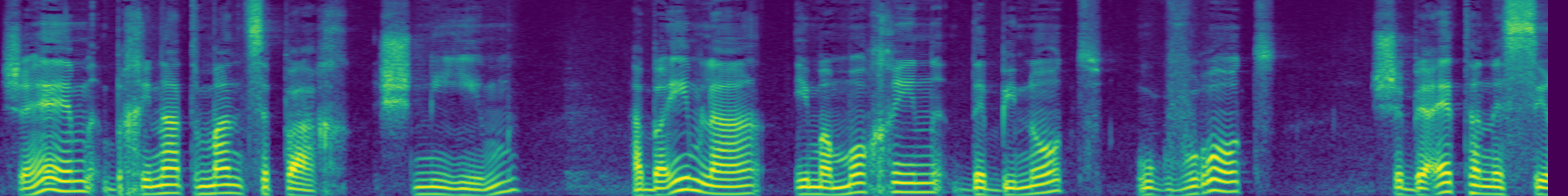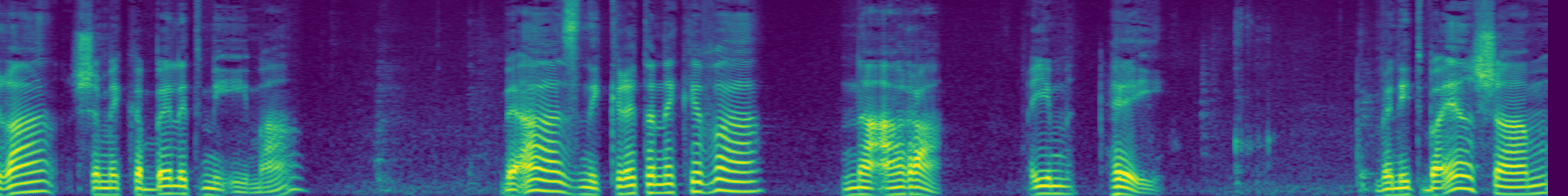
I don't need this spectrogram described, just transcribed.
שהם בחינת מנצפח שניים, הבאים לה עם המוחין דבינות וגבורות שבעת הנסירה שמקבלת מאימא, ואז נקראת הנקבה נערה. עם ה'. ונתבאר שם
